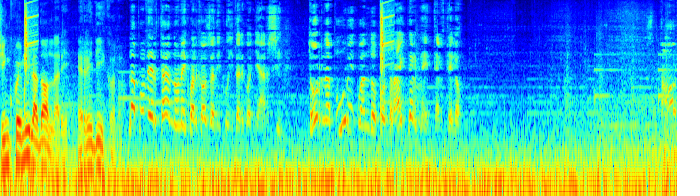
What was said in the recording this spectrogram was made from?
Cinquemila dollari, è ridicolo. La povertà non è qualcosa di cui vergognarsi. Torna pure quando potrai permettertelo. Stop!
